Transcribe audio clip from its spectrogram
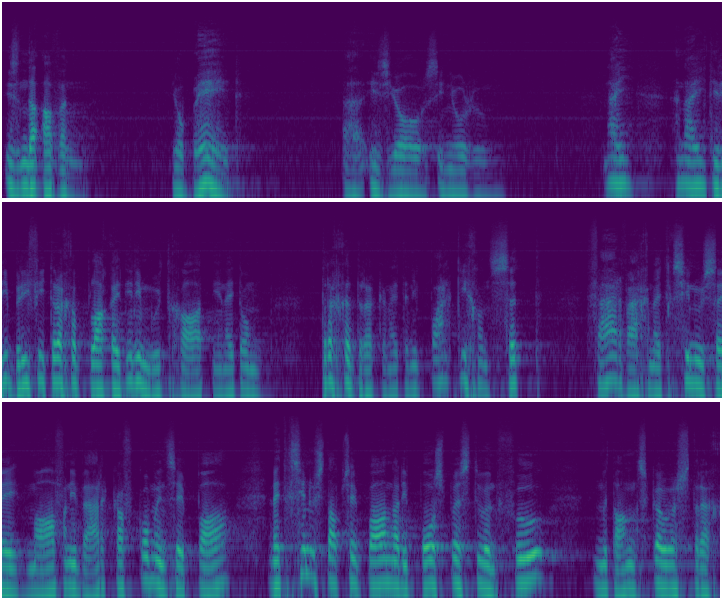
is in the oven. Your bed uh, is yours in your room. Nee, En hy het hierdie briefie teruggeplak. Hy het nie die moed gehad nie en hy het hom teruggedruk en hy het in die parkie gaan sit ver weg en hy het gesien hoe sy ma van die werk af kom en sy pa en hy het gesien hoe stap sy pa na die posbus toe en voel met hangskouers terug.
